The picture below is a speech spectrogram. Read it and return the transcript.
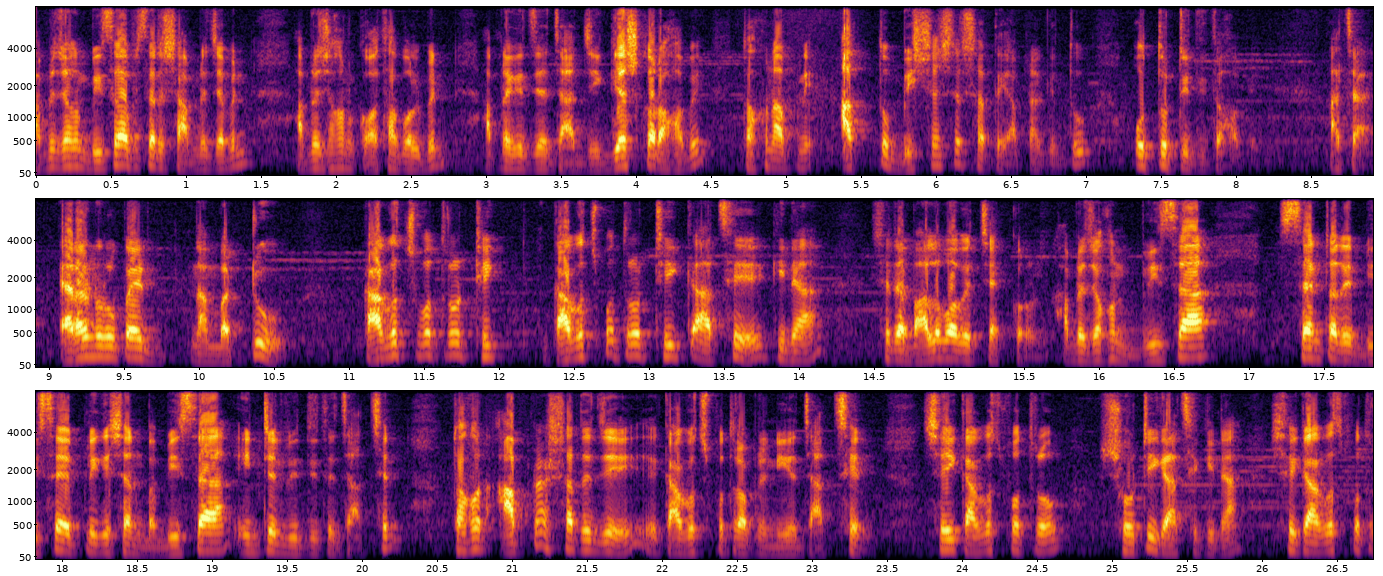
আপনি যখন ভিসা অফিসারের সামনে যাবেন, আপনি যখন কথা বলবেন, আপনাকে যে যা জিজ্ঞেস করা হবে, তখন আপনি আত্মবিশ্বাসের সাথে আপনার কিন্তু উত্তরটি দিতে হবে। আচ্ছা এড়ানোর উপায় নাম্বার টু কাগজপত্র ঠিক কাগজপত্র ঠিক আছে কি না সেটা ভালোভাবে চেক করুন। আপনি যখন ভিসা সেন্টারে ভিসা অ্যাপ্লিকেশন বা ভিসা ইন্টারভিউ দিতে যাচ্ছেন, তখন আপনার সাথে যে কাগজপত্র আপনি নিয়ে যাচ্ছেন, সেই কাগজপত্র সঠিক আছে কিনা, সেই কাগজপত্র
